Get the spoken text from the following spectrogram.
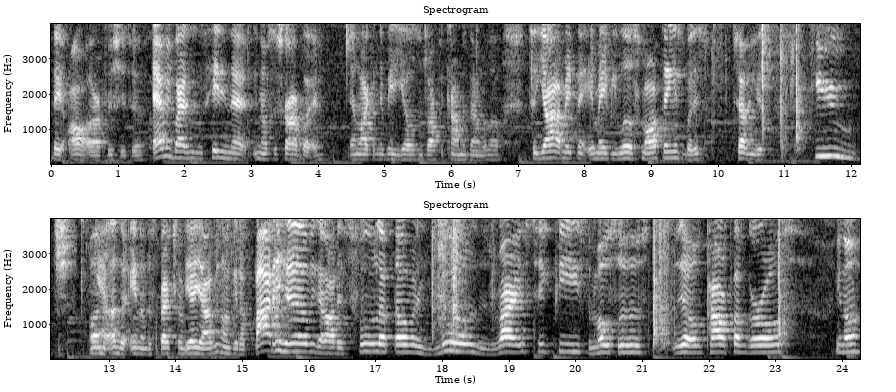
they all are appreciative. Everybody who's hitting that, you know, subscribe button and liking the videos and dropping comments down below. To y'all, may think it may be little small things, but it's I'm telling you, it's huge on yeah. the other end of the spectrum. Yeah, y'all, we gonna get up out of here. We got all this food left over, these noodles, this rice, chickpeas, samosas, you know, Powerpuff Girls, you know,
